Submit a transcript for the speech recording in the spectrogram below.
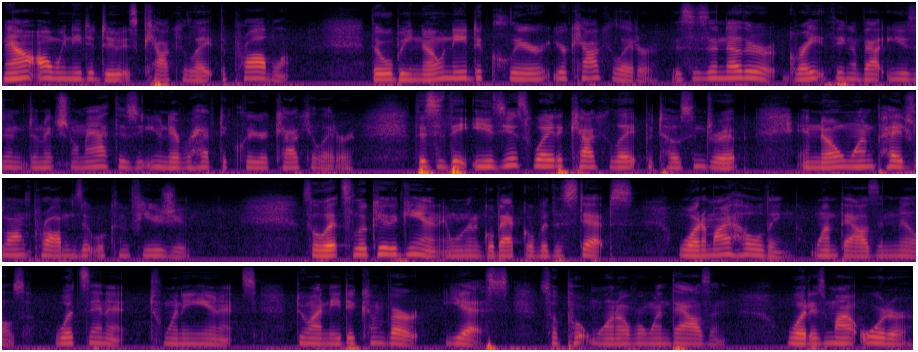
Now all we need to do is calculate the problem. There will be no need to clear your calculator. This is another great thing about using dimensional math is that you never have to clear your calculator. This is the easiest way to calculate Pitocin drip and no one page long problems that will confuse you. So let's look at it again and we're going to go back over the steps. What am I holding? 1000 mils. What's in it? 20 units. Do I need to convert? Yes. So put 1 over 1000. What is my order?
